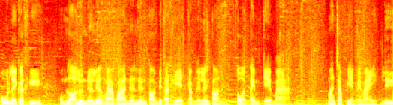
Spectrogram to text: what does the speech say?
พูดเลยก็คือ ผมรอลุ้นเนื้อเรื่องมากว่าเนื้อเรื่องตอนเบต้าเทสกับเนื้อเรื่องตอนตัวเต็มเกมมา มันจะเปลี่ยนไปไหม หรือ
